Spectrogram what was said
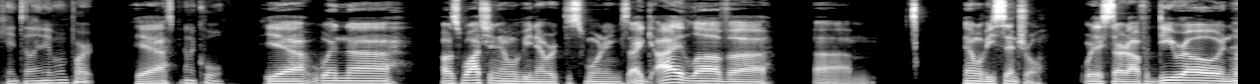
can't tell any of them apart. Yeah. it's kind of cool. Yeah. When uh, I was watching MLB Network this morning, 'cause I, I love uh, um, MLB Central, where they start off with D-Row and Oh,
